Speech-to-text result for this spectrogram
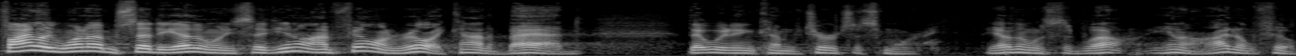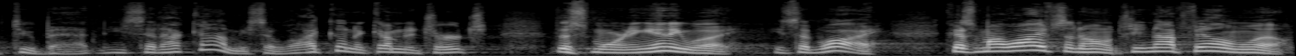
Finally, one of them said to the other one, he said, You know, I'm feeling really kind of bad that we didn't come to church this morning. The other one said, Well, you know, I don't feel too bad. He said, How come? He said, Well, I couldn't have come to church this morning anyway. He said, Why? Because my wife's at home. She's not feeling well.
